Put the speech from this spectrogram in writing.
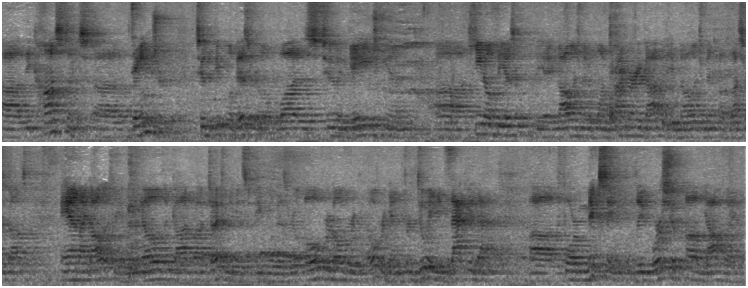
Uh, the constant uh, danger to the people of Israel was to engage in uh, henotheism, the acknowledgement of one primary God, the acknowledgement of lesser gods, and idolatry. We know that God brought judgment against the people of Israel over and over and over again for doing exactly that, uh, for mixing the worship of Yahweh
